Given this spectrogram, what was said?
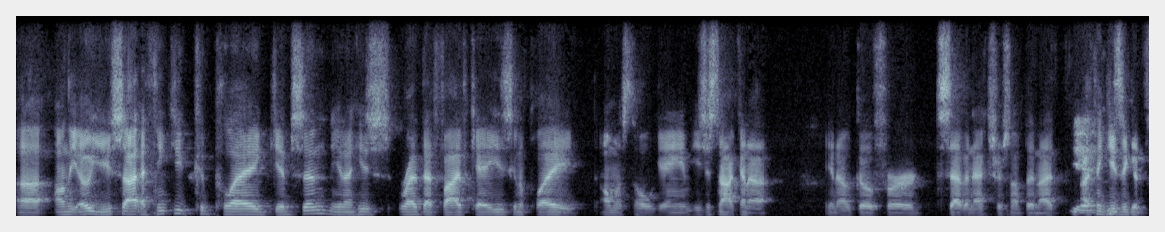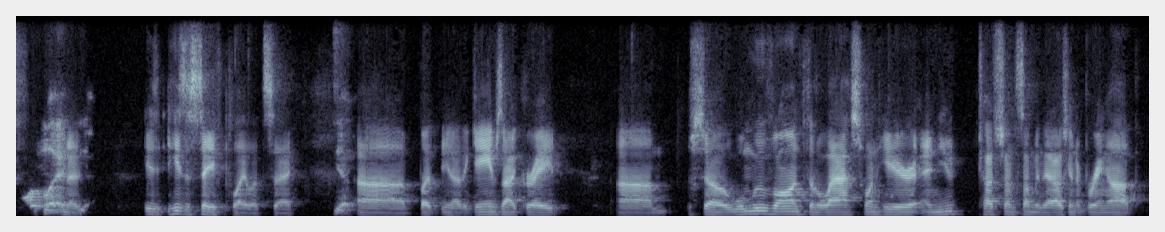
uh, on the OU side, I think you could play Gibson. You know, he's right at that 5K. He's going to play almost the whole game. He's just not going to, you know, go for seven X or something. I yeah, I think he's a good play. You know, yeah. he's, he's a safe play, let's say. Yeah. Uh, but you know the game's not great. Um, so we'll move on to the last one here, and you touched on something that I was going to bring up.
